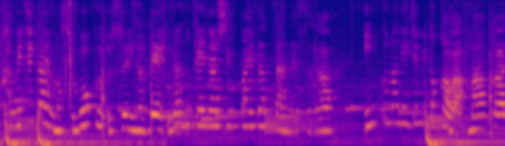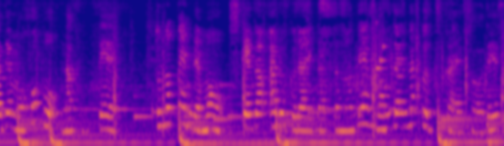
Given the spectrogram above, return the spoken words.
紙自体もすごく薄いので裏抜けが心配だったんですがインクのにじみとかはマーカーでもほぼなくてどのペンでも付けがあるくらいだったので問題なく使えそうです。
